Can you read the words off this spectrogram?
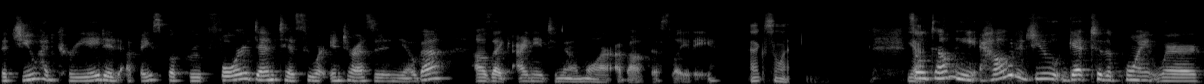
that you had created a Facebook group for dentists who are interested in yoga, I was like, I need to know more about this lady. Excellent. Yeah. So tell me, how did you get to the point where,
